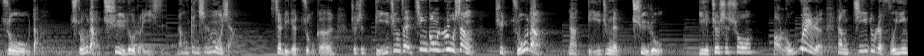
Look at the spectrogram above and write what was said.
阻挡、阻挡去路的意思。让我们更深默想，这里的阻隔就是敌军在进攻路上去阻挡那敌军的去路。也就是说，保罗为了让基督的福音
